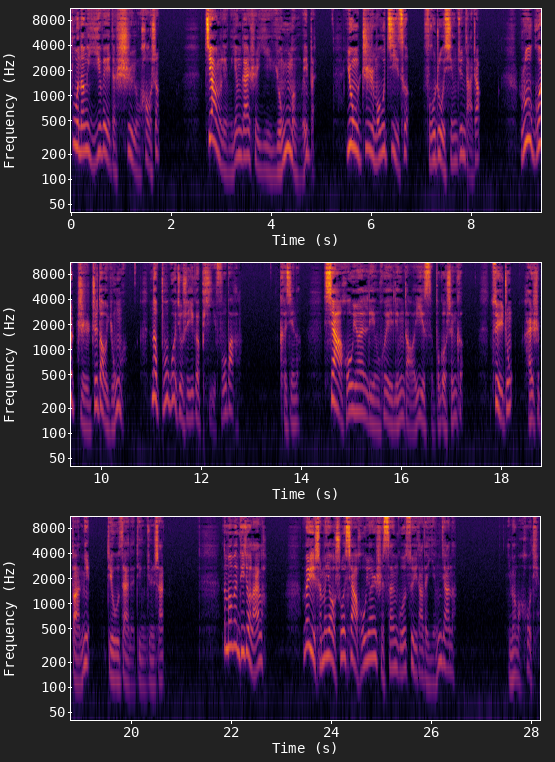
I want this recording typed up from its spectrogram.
不能一味的恃勇好胜，将领应该是以勇猛为本，用智谋计策辅助行军打仗。如果只知道勇猛，那不过就是一个匹夫罢了。可惜呢，夏侯渊领会领导意思不够深刻，最终还是把命丢在了定军山。那么问题就来了，为什么要说夏侯渊是三国最大的赢家呢？你们往后听。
